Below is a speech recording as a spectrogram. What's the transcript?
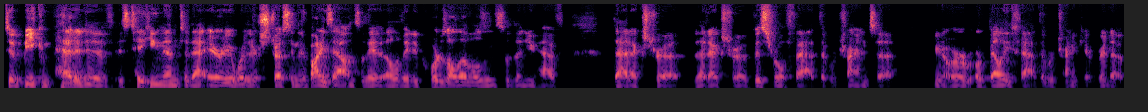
to be competitive is taking them to that area where they're stressing their bodies out, and so they have elevated cortisol levels, and so then you have that extra that extra visceral fat that we're trying to you know or, or belly fat that we're trying to get rid of.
